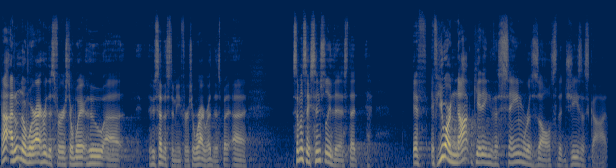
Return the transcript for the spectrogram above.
And I, I don't know where I heard this first or where, who, uh, who said this to me first or where I read this, but uh, someone said essentially this that if, if you are not getting the same results that Jesus got,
